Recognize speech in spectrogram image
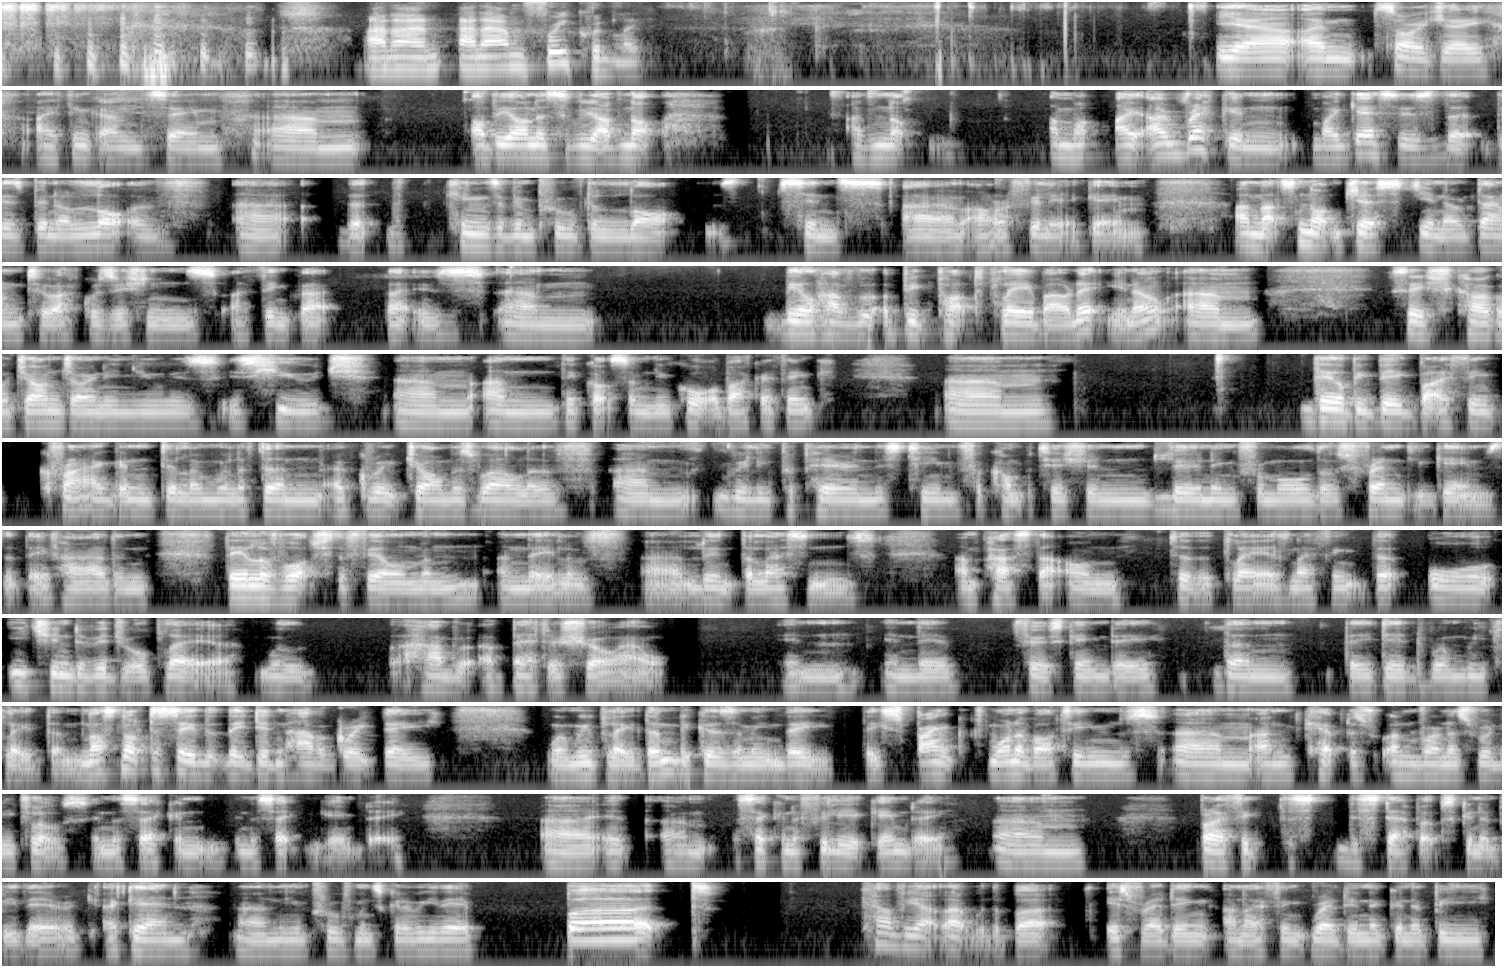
and I'm and I'm frequently. Yeah, I'm sorry, Jay. I think I'm the same. Um, I'll be honest with you. I've not, I've not. I, I reckon my guess is that there's been a lot of uh, that the Kings have improved a lot since um, our affiliate game, and that's not just you know down to acquisitions. I think that that is um, they'll have a big part to play about it. You know, um, say Chicago John joining you is is huge, um, and they've got some new quarterback. I think. Um, they'll be big, but I think Crag and Dylan will have done a great job as well of um, really preparing this team for competition, learning from all those friendly games that they've had, and they'll have watched the film and and they'll have uh, learnt the lessons and passed that on to the players. And I think that all each individual player will have a better show out in in their first game day than they did when we played them. That's not to say that they didn't have a great day when we played them, because I mean they they spanked one of our teams um, and kept us and run us really close in the second in the second game day, uh, um, second affiliate game day. Um, but I think the, the step up's going to be there again, and the improvement's going to be there. But caveat that with the but, it's Reading, and I think Reading are going to be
